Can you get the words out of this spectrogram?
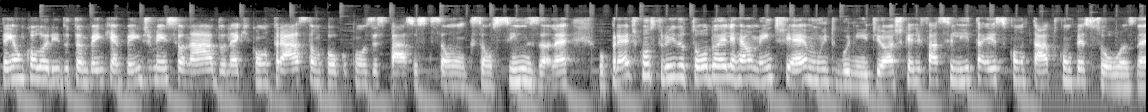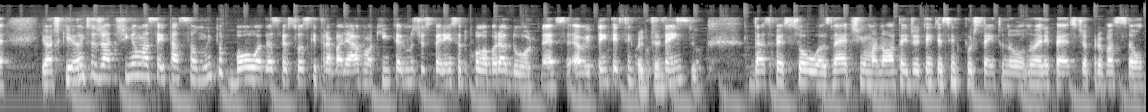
tem um colorido também que é bem dimensionado, né? Que contrasta um pouco com os espaços que são, que são cinza, né? O prédio construído todo, ele realmente é muito bonito. E eu acho que ele facilita esse contato com pessoas, né? Eu acho que antes já tinha uma aceitação muito boa das pessoas que trabalhavam aqui em termos de experiência do colaborador, né? 85%, 85%. das pessoas, né, tinha uma nota de 85% no, no NPS de aprovação.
